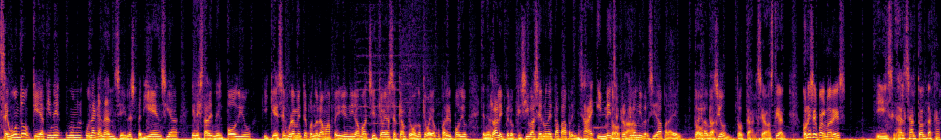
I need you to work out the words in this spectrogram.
Segundo, que ya tiene un- una ganancia y la experiencia, el estar en el podio y que seguramente pues no le vamos a pedir ni le vamos a decir que vaya a ser campeón o que vaya a ocupar el podio en el rally, pero que sí va a ser una etapa de aprendizaje inmensa. Creo que es la universidad para él, la graduación. Total, Sebastián. Con ese palmarés y se da el salto al Dakar.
